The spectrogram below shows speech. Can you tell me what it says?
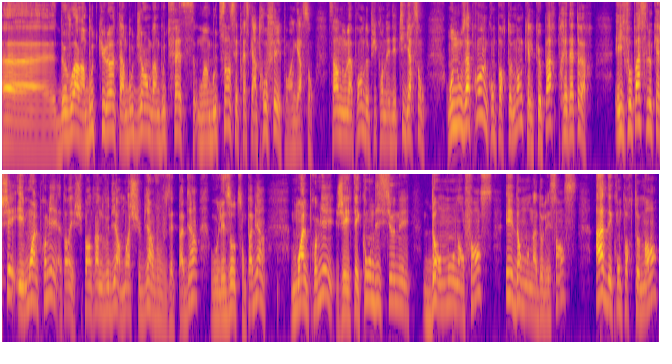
euh, de voir un bout de culotte, un bout de jambe, un bout de fesse ou un bout de sein, c'est presque un trophée pour un garçon. Ça, on nous l'apprend depuis qu'on est des petits garçons. On nous apprend un comportement quelque part prédateur. Et il faut pas se le cacher. Et moi, le premier, attendez, je suis pas en train de vous dire, moi, je suis bien, vous, vous êtes pas bien, ou les autres sont pas bien. Moi, le premier, j'ai été conditionné dans mon enfance et dans mon adolescence à des comportements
